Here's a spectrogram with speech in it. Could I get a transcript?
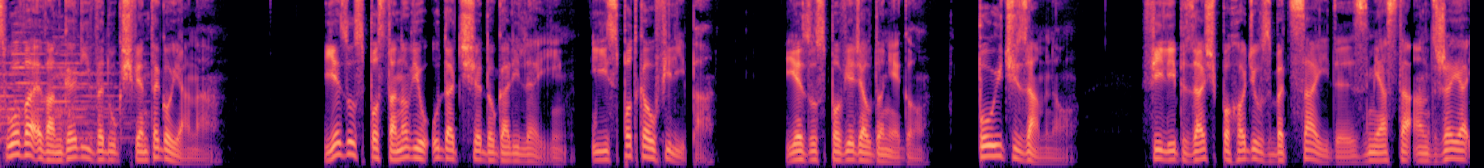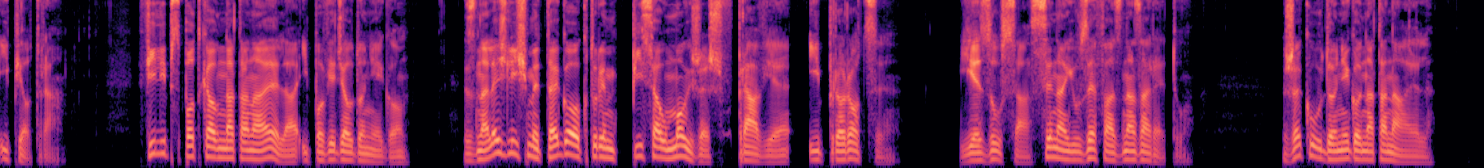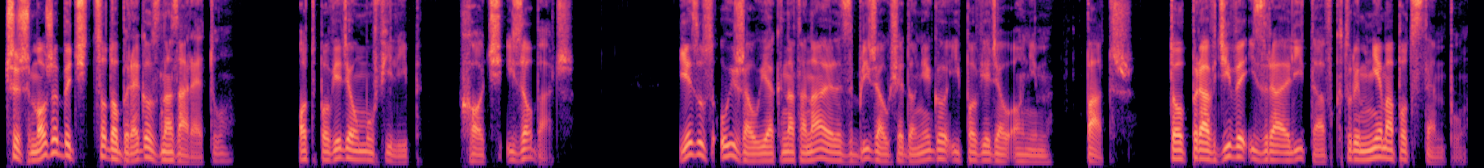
Słowa Ewangelii według świętego Jana. Jezus postanowił udać się do Galilei i spotkał Filipa. Jezus powiedział do niego: Pójdź za mną. Filip zaś pochodził z Betsaidy, z miasta Andrzeja i Piotra. Filip spotkał Natanaela i powiedział do niego: Znaleźliśmy tego, o którym pisał Mojżesz w prawie i prorocy, Jezusa, syna Józefa z Nazaretu. Rzekł do niego Natanael: Czyż może być co dobrego z Nazaretu? Odpowiedział mu Filip: Chodź i zobacz. Jezus ujrzał, jak Natanael zbliżał się do niego i powiedział o nim: Patrz, to prawdziwy Izraelita, w którym nie ma podstępu.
